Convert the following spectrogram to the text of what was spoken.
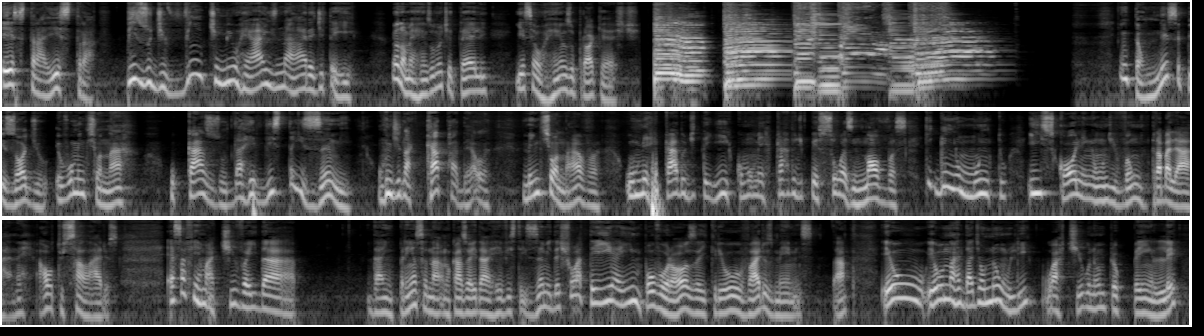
Extra Extra, piso de 20 mil reais na área de TI. Meu nome é Renzo Nutitelli e esse é o Renzo Procast. Então, nesse episódio eu vou mencionar o caso da revista Exame, onde na capa dela mencionava o mercado de TI como um mercado de pessoas novas que ganham muito e escolhem onde vão trabalhar, né? altos salários. Essa afirmativa aí da, da imprensa, na, no caso aí da revista Exame, deixou a TI aí empolvorosa e criou vários memes. Tá? Eu, eu, na realidade, eu não li o artigo, não me preocupei em ler,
